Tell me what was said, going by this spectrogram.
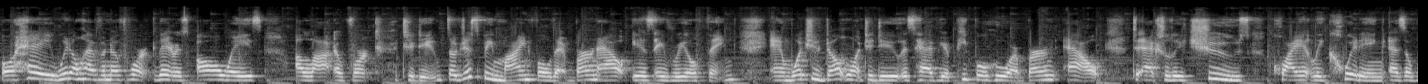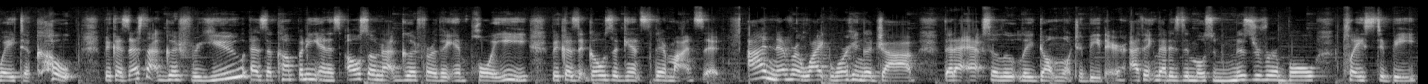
or hey we don't have enough work. There is always a lot of work to do. So just be mindful that burnout is a real thing. And what you don't want to do is have your people who are burned out to actually choose quietly quitting as a way to cope because that's not good for you as a company and it's also not good for the employee because it goes against their mindset. I never liked working a job that I absolutely don't want to be there. I think that is the most miserable place to be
